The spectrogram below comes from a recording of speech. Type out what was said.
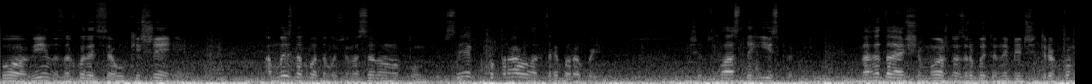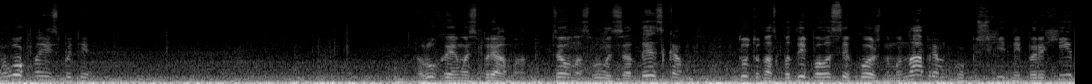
бо він знаходиться у кишені. А ми знаходимося у населеному пункті. Все як по правилах треба робити, щоб скласти іспит. Нагадаю, що можна зробити не більше трьох помилок на іспиті. Рухаємось прямо. Це у нас вулиця Одеська. Тут у нас по полоси в кожному напрямку, пішохідний перехід,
